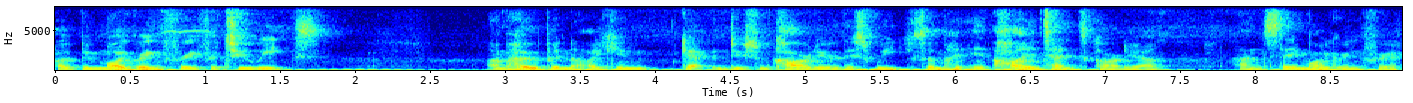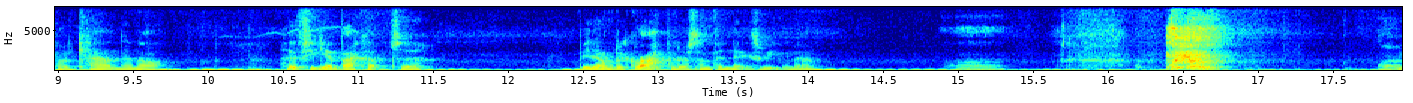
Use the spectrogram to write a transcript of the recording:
I've been migraine free for two weeks. I'm hoping that I can get and do some cardio this week, some high intense cardio, and stay migraine free if I can. Then I'll hopefully get back up to being able to grapple or something next week. You know. Hmm. Well,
